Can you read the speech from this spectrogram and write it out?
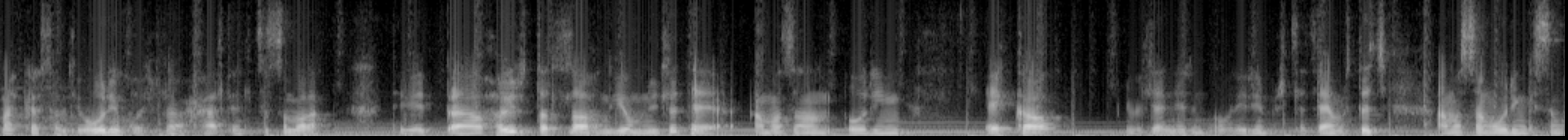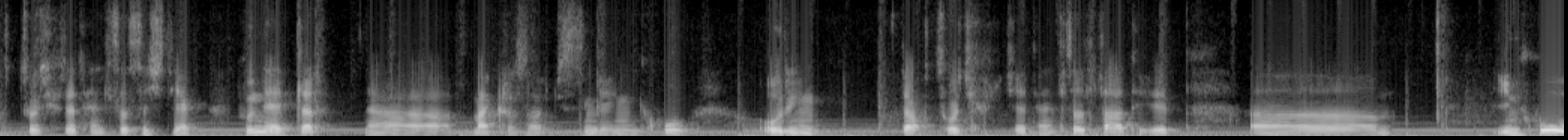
Microsoft өөрийн хөлбөр хаалт танилцуулсан байгаа. Тэгээд 2-7 хоногийн өмнө л Amazon өөрийн Echo юу вэ нэр нь нэр юм хэвчлээ. Замартаж Amazon өөрийн гэсэн утасгүй чихвчтэй танилцуулсан шүү дээ. Яг түүний адилаар Microsoft гэсэн ингээ хүү өөрийн одоо уцгууч хөвчөө танилцууллаа. Тэгээд энэ хүү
